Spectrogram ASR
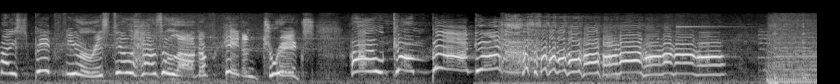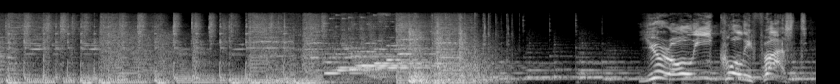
My Speed Fury still has a lot of hidden tricks! I'll come back! You're all equally fast, and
